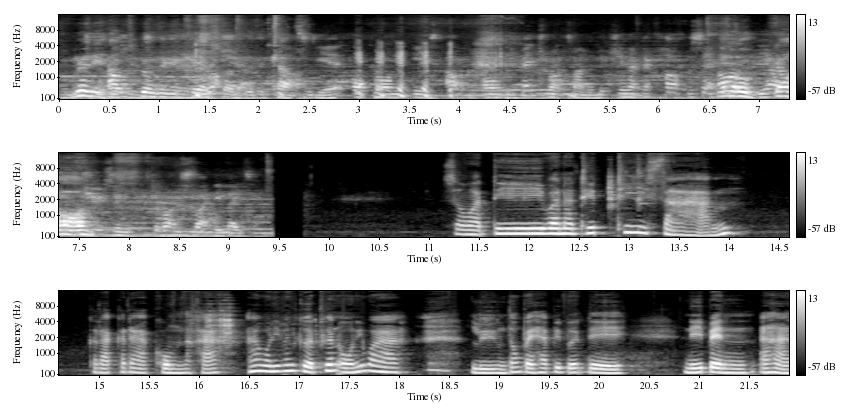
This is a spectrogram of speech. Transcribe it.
when we Really took helps conditions building a in kill Russia club with the cats. Last year, Ocon is up on the benchmark time of mixture, in fact half a second. Oh, the God. Alpine choosing to run slightly later. สวัสดีวันอาทิตย์ที่สามกรกฎาคมนะคะ อ้าววันนี้มันเกิดเพื่อนโอนี่ว่า ลืมต้องไปแฮปปี้เบิร์ a เดย์นี้เป็นอาหาร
